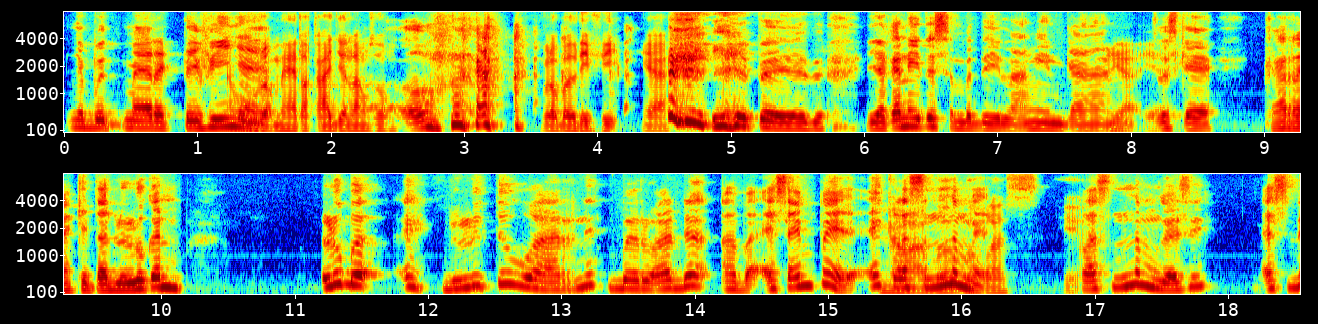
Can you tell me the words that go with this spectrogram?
nyebut merek Nah, TV-nya. udah merek aja langsung Oh, Global TV ya. ya itu ya itu. Ya kan itu sempat dihilangin kan. Iya, iya, Terus kayak karena kita dulu kan lu ba- eh dulu tuh warnet baru ada apa SMP eh kelas Nah, gua- 6 gua ya? Kelas, iya. Kelas 6 gak sih? SD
